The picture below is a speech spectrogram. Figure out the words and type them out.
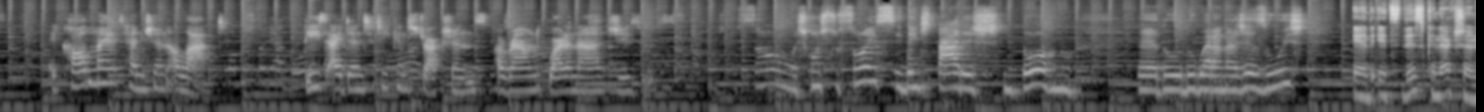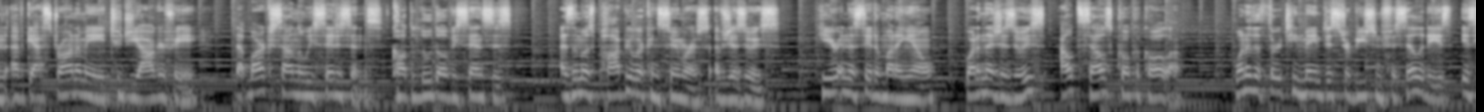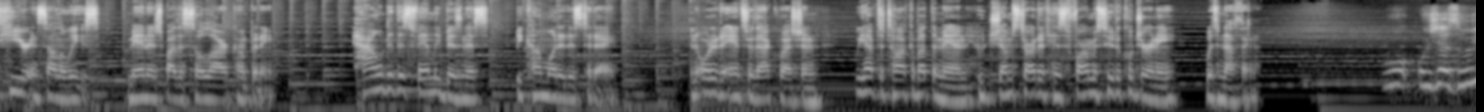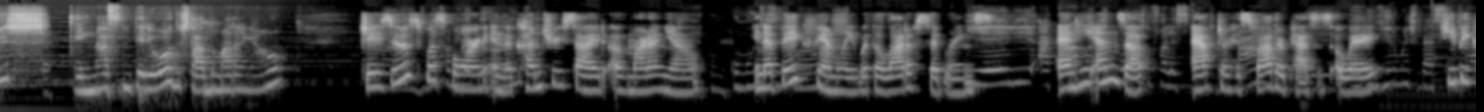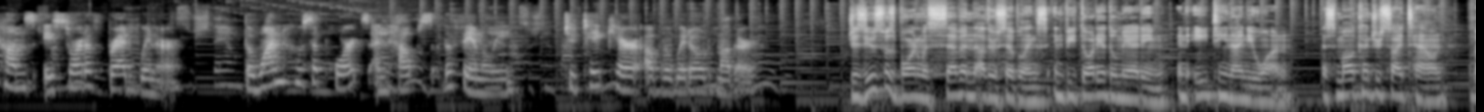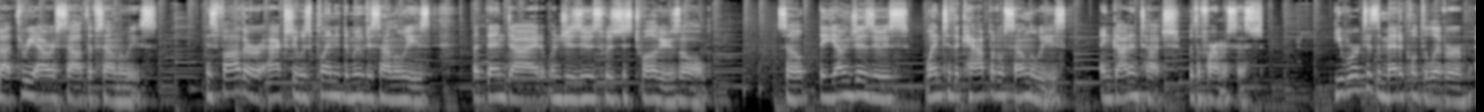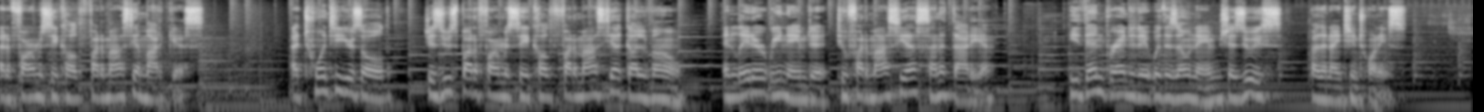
it called my attention a lot. These identity constructions around Guaraná Jesus. as construções identitárias em torno é, do, do Guaraná Jesus. And it's this connection of gastronomy to geography that marks San Luís citizens, called Ludovicenses, as the most popular consumers of Jesus. Here in the state of Maranhão, Guaraná Jesus outsells Coca Cola. One of the 13 main distribution facilities is here in San Luís, managed by the Solar Company. How did this family business become what it is today? In order to answer that question, we have to talk about the man who jump started his pharmaceutical journey with nothing. O, o Jesus, ele nasce no interior do estado do Maranhão. Jesus was born in the countryside of Maranhão in a big family with a lot of siblings, and he ends up, after his father passes away, he becomes a sort of breadwinner, the one who supports and helps the family to take care of the widowed mother. Jesus was born with seven other siblings in Vitória do Mearim in 1891, a small countryside town about three hours south of San Luís. His father actually was planning to move to San Luís, but then died when Jesus was just 12 years old. So the young Jesus went to the capital, San Luís, and got in touch with a pharmacist. He worked as a medical deliverer at a pharmacy called Farmácia Marques. At 20 years old, Jesus bought a pharmacy called Farmácia Galvão and later renamed it to Farmácia Sanitária. He then branded it with his own name, Jesus, by the 1920s.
